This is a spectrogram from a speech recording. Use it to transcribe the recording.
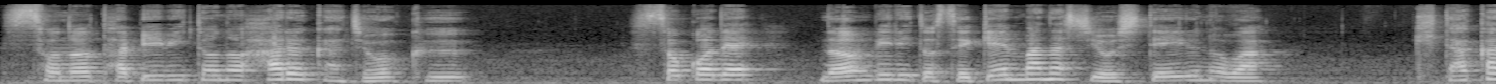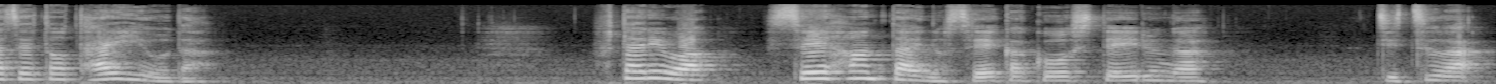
その旅人の遥か上空、そこでのんびりと世間話をしているのは、北風と太陽だ。二人は正反対の性格をしているが、実は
